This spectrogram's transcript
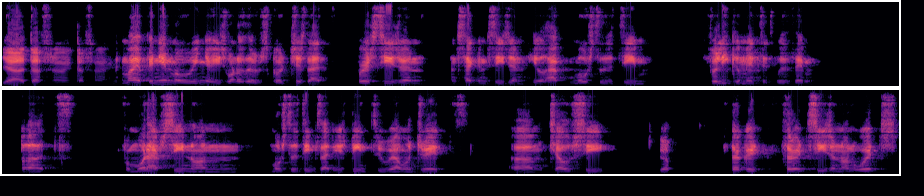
yeah. Definitely, definitely. In my opinion, Mourinho, he's one of those coaches that first season and second season, he'll have most of the team fully committed with him. But from what I've seen on most of the teams that he's been to, Real Madrid, um, Chelsea, Yep. third, third season onwards,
